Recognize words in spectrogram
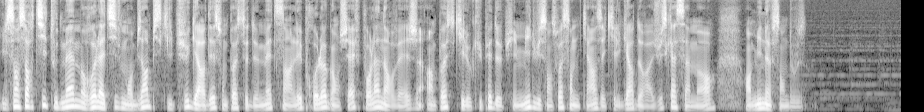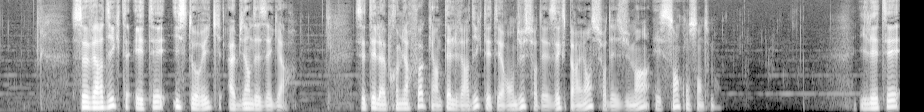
Il s'en sortit tout de même relativement bien puisqu'il put garder son poste de médecin léprologue en chef pour la Norvège, un poste qu'il occupait depuis 1875 et qu'il gardera jusqu'à sa mort en 1912. Ce verdict était historique à bien des égards. C'était la première fois qu'un tel verdict était rendu sur des expériences sur des humains et sans consentement. Il était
